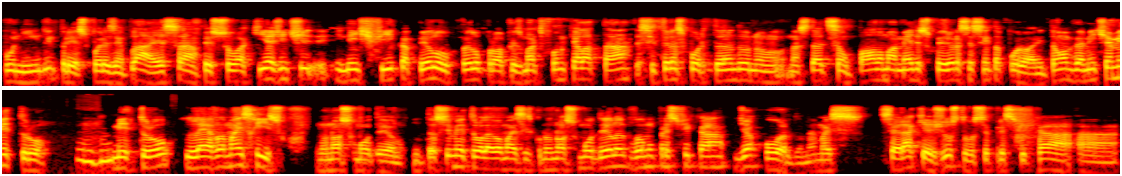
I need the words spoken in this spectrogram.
punindo em preço. Por exemplo, ah, essa pessoa aqui a gente identifica pelo, pelo próprio smartphone que ela está se transportando no, na cidade de São Paulo uma média superior a 60 por hora. Então, obviamente, é metrô. Uhum. Metrô leva mais risco no nosso modelo. Então, se metrô leva mais risco no nosso modelo, vamos precificar de acordo, né? Mas Será que é justo você precificar a,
